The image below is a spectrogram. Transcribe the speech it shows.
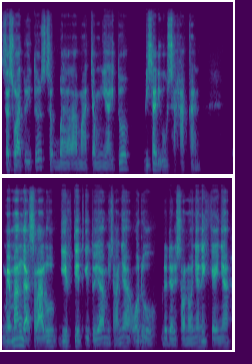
sesuatu itu segala macamnya itu bisa diusahakan memang nggak selalu gifted gitu ya. Misalnya, waduh, udah dari sononya nih kayaknya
